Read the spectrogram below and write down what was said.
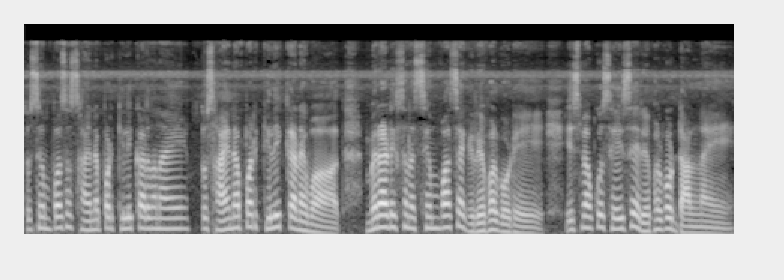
तो सिंपल से साइन अप पर क्लिक कर देना है। तो साइन अप पर क्लिक करने के बाद मेरा एडिक्शन सिंपल से एक रेफर कोड है। इसमें आपको सही से रेफर कोड डालना है।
